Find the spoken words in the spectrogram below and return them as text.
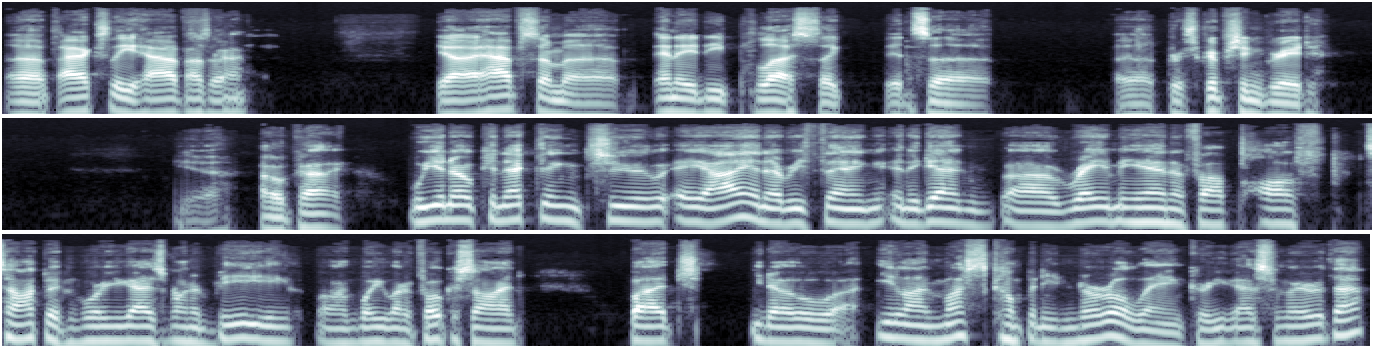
Uh, I actually have okay. some. Yeah, I have some uh, NAD plus. Like it's a, a prescription grade. Yeah. Okay. Well, you know, connecting to AI and everything, and again, uh, ray me in if I'm off topic of where you guys want to be, on what you want to focus on. But you know, Elon Musk company Neuralink. Are you guys familiar with that?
